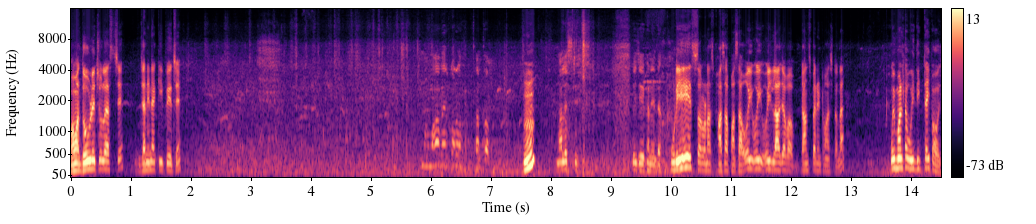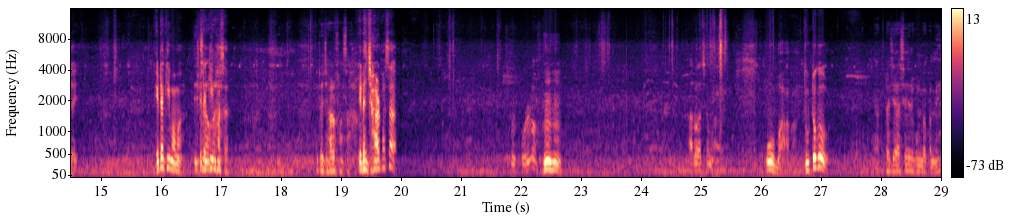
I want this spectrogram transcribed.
মামা দৌড়ে চলে আসছে জানি না কি পেয়েছে। হুম? এই যে এখানে দেখো। ওরে সর্বনাশ ফাঁসা ফাঁসা। ওই ওই ওই লাজাবাব ট্রান্সপারেন্ট মাছটা না? ওই মালটা ওই দিকটাই পাওয়া যায়। এটা কি মামা? এটা কি ফাঁসা এটা ঝাড় ফাঁসা এটা ঝাড় ফাঁসা কই পড়ল হুম হুম। আরও আছে মাল ও বাবা দুটো গো। একটা যে আছে এরকম ব্যাপার নেই।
